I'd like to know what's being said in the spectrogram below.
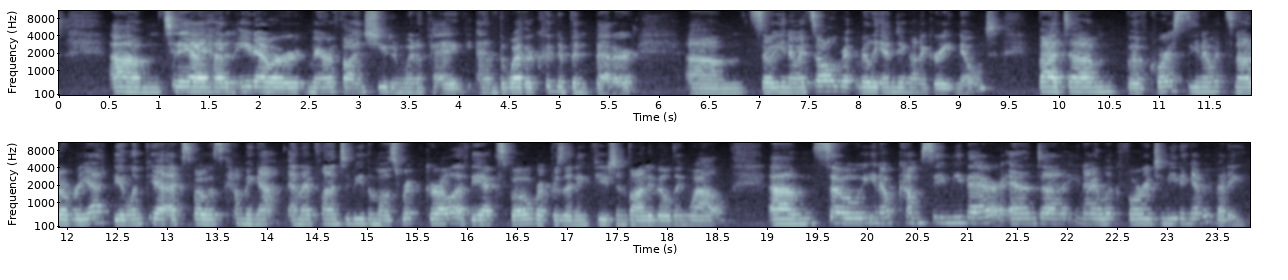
um, today I had an eight hour marathon shoot in Winnipeg, and the weather couldn't have been better. Um, so, you know, it's all re- really ending on a great note. But, um, but of course, you know, it's not over yet. The Olympia Expo is coming up, and I plan to be the most ripped girl at the expo representing Fusion Bodybuilding well. Um, so, you know, come see me there, and, uh, you know, I look forward to meeting everybody.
